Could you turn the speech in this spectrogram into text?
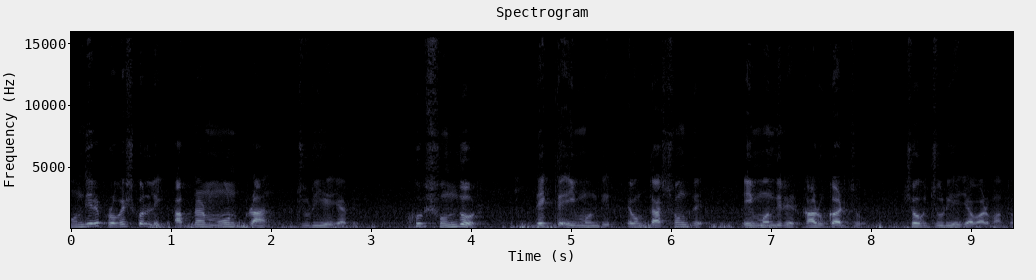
মন্দিরে প্রবেশ করলেই আপনার মন, প্রাণ জুড়িয়ে যাবে। খুব সুন্দর দেখতে এই মন্দির এবং তার সঙ্গে এই মন্দিরের কারুকার্য চোখ জুড়িয়ে যাওয়ার মতো।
